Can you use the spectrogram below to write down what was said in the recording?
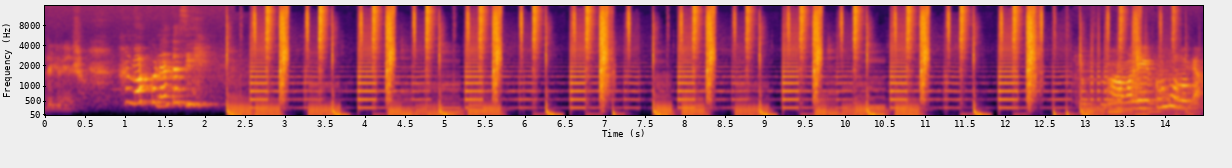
দেখে নিয়ে এসো। আমি অক্ষণ আনতাছি। আমাদের এরকম হলো কেন?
